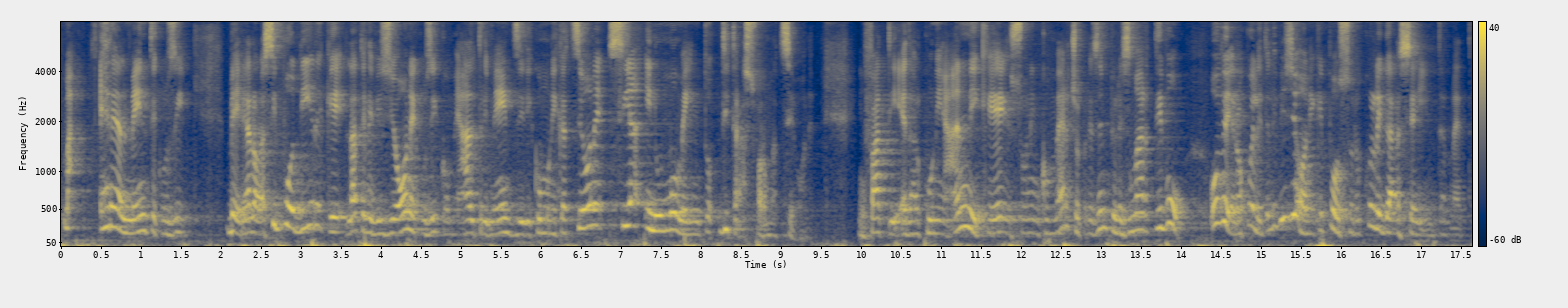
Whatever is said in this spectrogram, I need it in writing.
ma è realmente così? Bene, allora si può dire che la televisione, così come altri mezzi di comunicazione, sia in un momento di trasformazione. Infatti è da alcuni anni che sono in commercio per esempio le smart TV, ovvero quelle televisioni che possono collegarsi a internet.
